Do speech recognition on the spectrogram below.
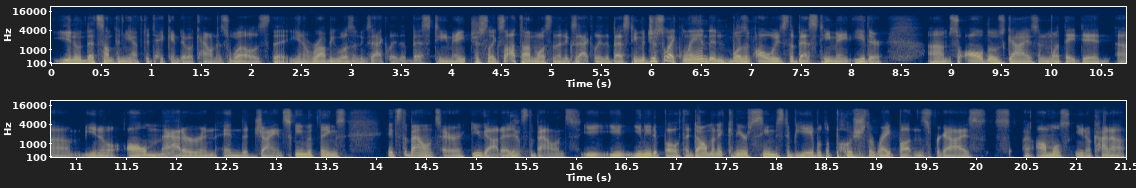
you know, that's something you have to take into account as well. Is that you know Robbie wasn't exactly the best teammate, just like Zlatan wasn't exactly the best teammate, just like Landon wasn't always the best teammate either. Um, so all those guys and what they did, um, you know, all matter in in the giant scheme of things. It's the balance, Eric. You got it. Yep. It's the balance. You, you you need it both. And Dominic Kinnear seems to be able to push the right buttons for guys, almost you know, kind of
